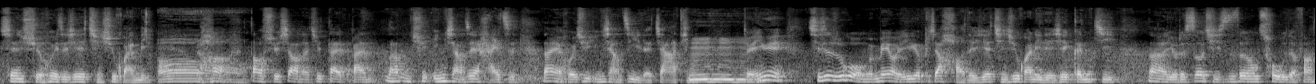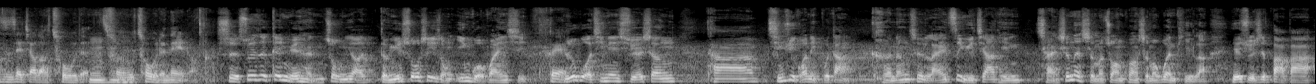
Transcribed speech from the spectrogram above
先学会这些情绪管理哦，然后到学校呢去带班，那你去影响。响这些孩子，那也回去影响自己的家庭。嗯嗯，对，因为其实如果我们没有一个比较好的一些情绪管理的一些根基，那有的时候其实都用错误的方式在教导错误的、错误错误的内容。是，所以这根源很重要，等于说是一种因果关系。对，如果今天学生他情绪管理不当，可能是来自于家庭产生了什么状况、什么问题了？也许是爸爸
